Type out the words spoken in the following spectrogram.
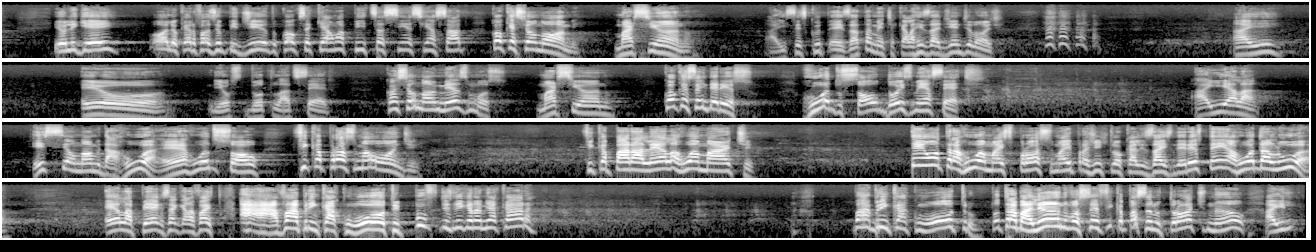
Eu liguei, olha, eu quero fazer um pedido, qual que você quer? Uma pizza assim, assim, assado. Qual que é seu nome? Marciano. Aí você escuta, é exatamente aquela risadinha de longe. Aí eu e eu do outro lado, sério. Qual é o seu nome mesmo, moço? Marciano. Qual que é o seu endereço? Rua do Sol 267. Aí ela, esse é o nome da rua? É Rua do Sol. Fica próxima aonde? Fica paralela à Rua Marte. Tem outra rua mais próxima aí para a gente localizar esse endereço? Tem a Rua da Lua. Ela pega, sabe o que ela faz? Ah, vai brincar com outro e puf, desliga na minha cara. Vai brincar com outro, estou trabalhando, você fica passando trote, não. Aí,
